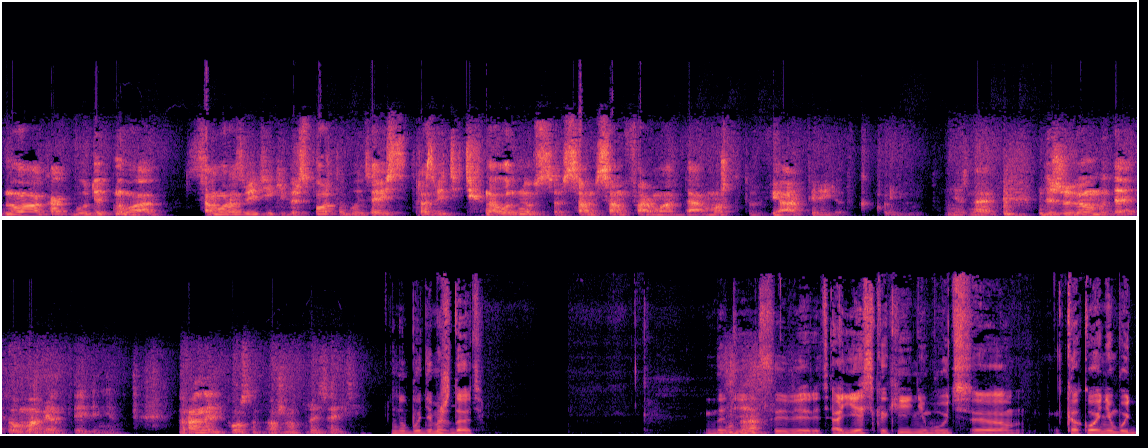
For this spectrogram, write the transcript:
ну а как будет, ну, а само развитие киберспорта будет зависеть от развития технологий, ну, сам, сам формат, да, может, это в VR перейдет какой-нибудь, не знаю, доживем мы до этого момента или нет. Но рано или поздно должно произойти. Ну, будем ждать. Надеяться да. и верить. А есть какие-нибудь, э, какой-нибудь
